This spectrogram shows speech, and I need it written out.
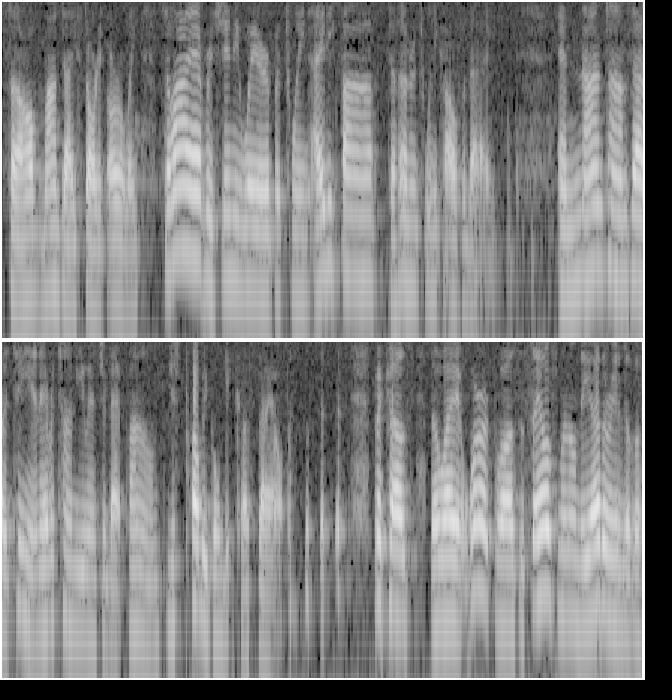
so all, my day started early. So I averaged anywhere between 85 to 120 calls a day. And nine times out of ten, every time you answer that phone, you're probably going to get cussed out. because the way it worked was the salesman on the other end of the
